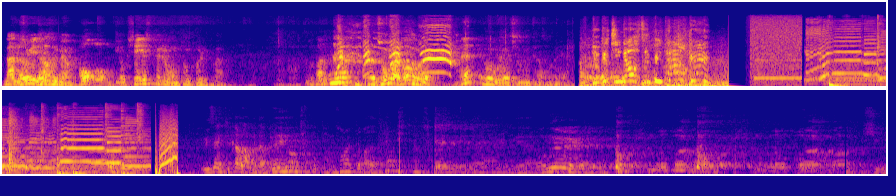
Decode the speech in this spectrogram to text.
난 지민이 다섯 명. 어, 어. 역시 제이스 표정 엄청 돌릴 거야. 왜 정국아 너는 왜? 네? 너왜 지금 다섯 명? 의상이 기깔 납니다. 왜형 자꾸 방송할 때마다 태영 씨 태영 씨?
